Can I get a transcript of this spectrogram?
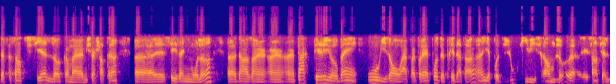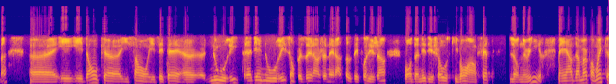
de façon artificielle, là, comme euh, Michel Chartrand, ces animaux-là, dans un, parc périurbain où ils ont à peu près pas de prédateurs. Hein, il n'y a pas de loups qui se rendent là, essentiellement. Et, et, donc, ils sont, ils étaient nourris, très bien nourris, si on peut dire en général, parce que des fois, les gens vont donner des choses qui vont en fait leur nuire, mais il en demeure pas moins que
